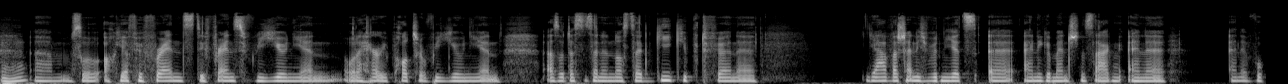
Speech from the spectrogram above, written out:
mhm. ähm, so auch ja für Friends, die Friends Reunion oder Harry Potter Reunion, also dass es eine Nostalgie gibt für eine, ja wahrscheinlich würden jetzt äh, einige Menschen sagen eine eine wo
